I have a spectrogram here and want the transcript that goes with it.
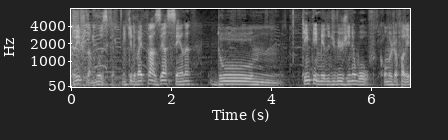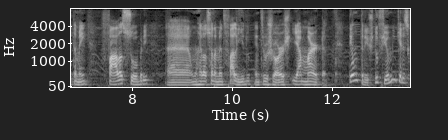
Trecho da música em que ele vai trazer a cena do hum, Quem Tem Medo de Virginia Woolf. Como eu já falei também, fala sobre é, um relacionamento falido entre o George e a Marta. Tem um trecho do filme em que eles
